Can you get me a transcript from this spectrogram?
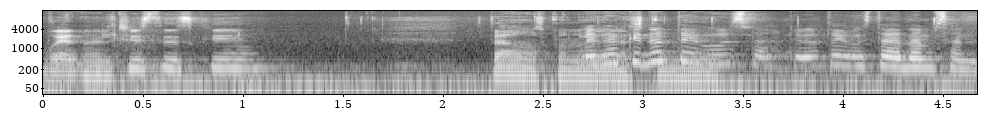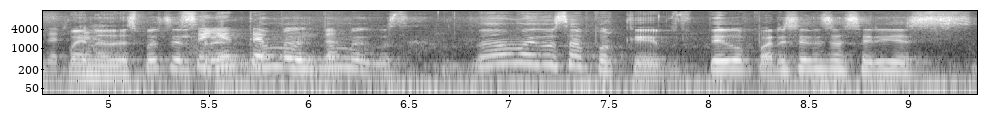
Bueno, el chiste es que. Estábamos con lo de Bueno, que no te gusta, que no te gusta Adam Sandler. Bueno, después del Siguiente tren, no, me, punto. no me gusta. No me gusta porque, digo, parecen esas series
